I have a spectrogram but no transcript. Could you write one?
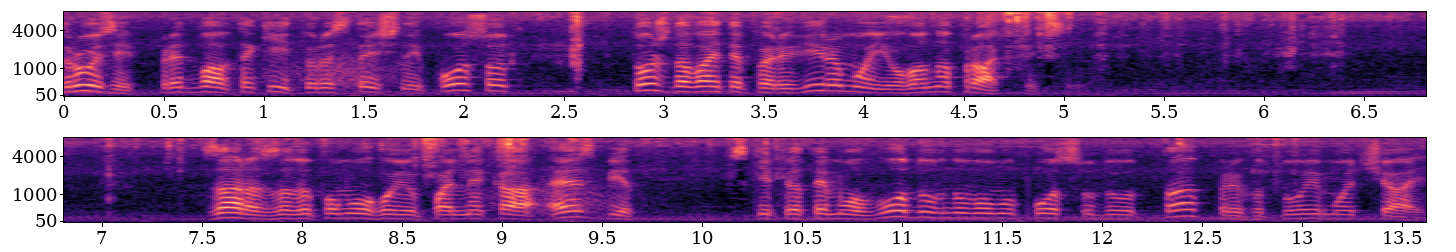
Друзі, придбав такий туристичний посуд, тож давайте перевіримо його на практиці. Зараз за допомогою пальника Esbit скип'ятимо воду в новому посуду та приготуємо чай.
